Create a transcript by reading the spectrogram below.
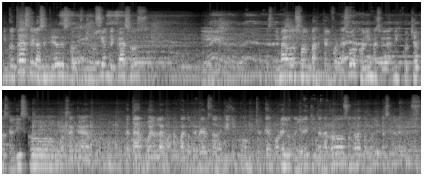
En contraste, las entidades con disminución de casos eh, estimados son Baja California Sur, Colima, Ciudad de México, Chiapas, Jalisco, Oaxaca, Yucatán, Puebla, Guanajuato, Guerrero, Estado de México, Michoacán, Morelos, Nayarit, Quintana Roo, Sonora, Tamaulipas y Veracruz.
